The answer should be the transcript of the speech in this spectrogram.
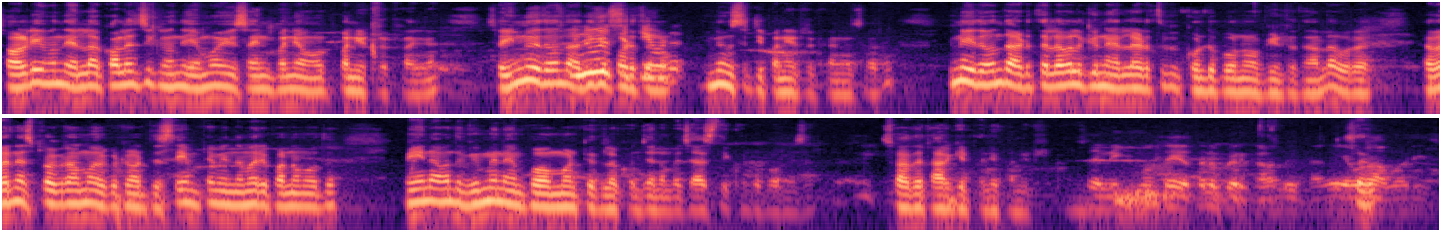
ஸோ ஆல்ரெடி வந்து எல்லா காலேஜுக்கு வந்து எம்ஓயு சைன் பண்ணி அவங்க ஒர்க் பண்ணிட்டு இருக்காங்க. ஸோ இன்னும் இது வந்து அதிகப்படுத்தணும். யூனிவர்சிட்டி பண்ணிட்டு இருக்காங்க சார் இன்னும் இது வந்து அடுத்த லெவலுக்கு இன்னும் எல்லா இடத்துக்கும் கொண்டு போகணும் அப்படின்றதுனால ஒரு அவேர்னஸ் ப்ரோக்ராமாக இருக்கட்டும் அட் த சேம் டைம் இந்த மாதிரி பண்ணும்போது மெயினாக வந்து விமன் எம்பவர்மெண்ட் இதில் கொஞ்சம் நம்ம ஜாஸ்தி கொண்டு போகணும் சார் ஸோ அதை டார்கெட் பண்ணி பண்ணிட்டு இருக்கோம். சார், மொத்தம் எத்தனை பேர் கலந்துட்டாங்க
